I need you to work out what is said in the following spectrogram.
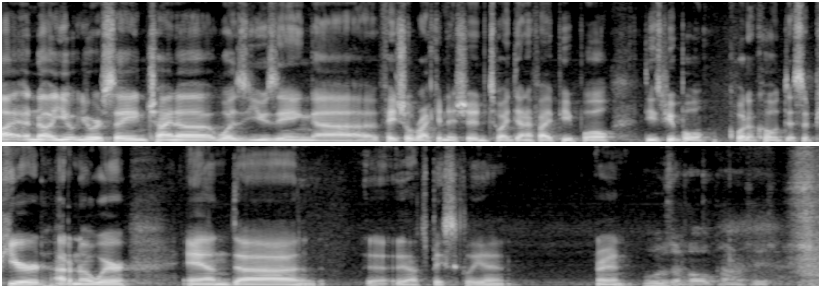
I no. You, you were saying China was using uh, facial recognition to identify people. These people, quote unquote, disappeared out of nowhere, and uh, that's basically it. right? What was the whole conversation?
